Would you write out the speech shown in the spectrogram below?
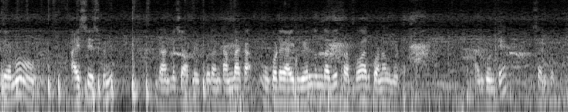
ఇదేమో ఐస్ చేసుకుని దాంట్లో చేపలు పెట్టుకోవడానికి అందాక ఇంకోటి ఐదు వేలు ఉంది అది ట్రబ్బు అది కొనాలన్నమాట. అది కొంటే సరిపోతుంది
